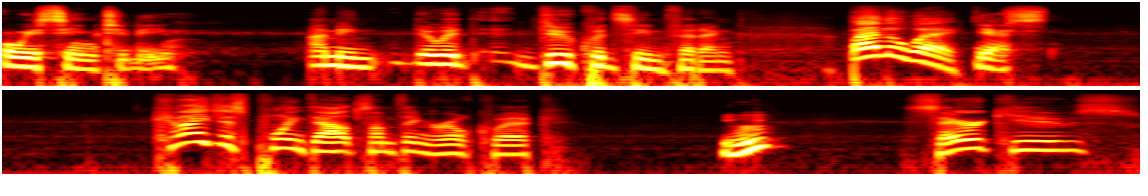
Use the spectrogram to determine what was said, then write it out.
always seem to be. I mean, it would Duke would seem fitting. By the way, Yes. can I just point out something real quick? hmm Syracuse,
